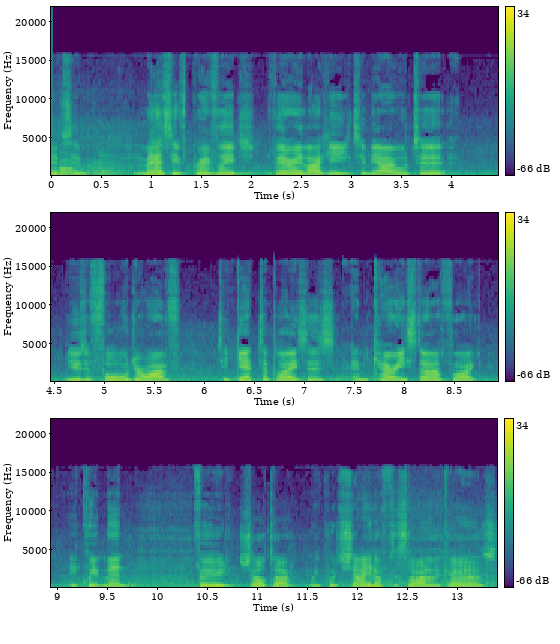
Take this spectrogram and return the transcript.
It's a massive privilege, very lucky to be able to use a four-wheel drive to get to places and carry stuff like equipment, food, shelter. We put shade off the side of the cars.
